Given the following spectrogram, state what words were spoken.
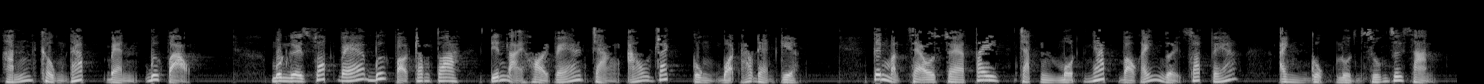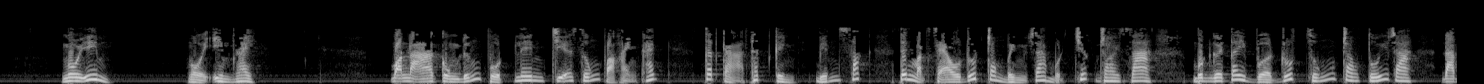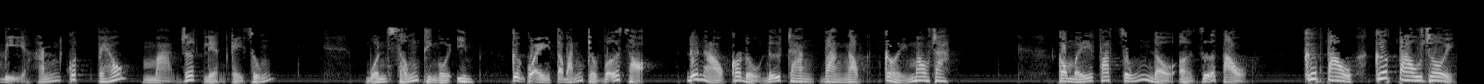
hắn không đáp bèn bước vào. Một người soát vé bước vào trong toa, tiến lại hỏi vé chàng áo rách cùng bọn áo đèn kia. Tên mặt sẹo xòe tay chặt một nhát vào gáy người soát vé, anh gục luồn xuống dưới sàn. Ngồi im! Ngồi im ngay! Bọn lạ cùng đứng vụt lên chĩa súng vào hành khách, tất cả thất kinh, biến sắc, tên mặt sẹo rút trong mình ra một chiếc roi da, một người Tây vừa rút súng trong túi ra, đã bị hắn quất véo mà rớt liền cây súng. Muốn sống thì ngồi im, cự quậy tao bắn cho vỡ sọ, đứa nào có đồ nữ trang vàng ngọc cởi mau ra. Có mấy phát súng nổ ở giữa tàu, cướp tàu, cướp tàu rồi.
